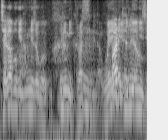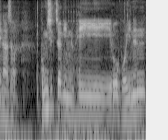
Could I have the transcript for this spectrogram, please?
제가 보기엔 합리적으로 흐름이 그렇습니다. 왜 말이 이게 되네요. 1년이 지나서 공식적인 회의로 보이는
